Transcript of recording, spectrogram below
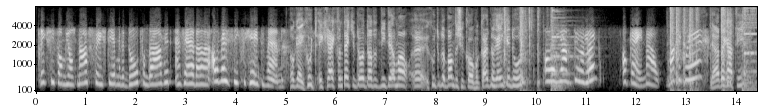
Prixie van bij ons naast gefeliciteerd met de doop van David. En verder eh, alle mensen die ik vergeten ben. Oké, goed. Ik krijg van Tetje door dat het niet helemaal goed op de band is gekomen. Kan je het nog één keer doen? Oh ja, natuurlijk. Oké, nou, mag ik weer? Ja, daar gaat hij.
